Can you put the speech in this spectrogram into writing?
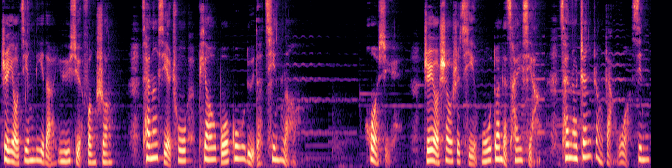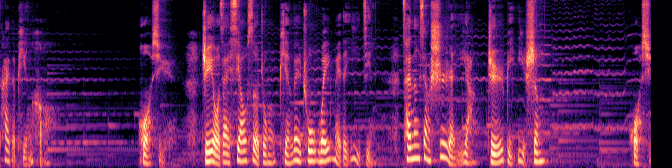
只有经历了雨雪风霜，才能写出漂泊孤旅的清冷；或许只有收拾起无端的猜想。才能真正掌握心态的平衡。或许，只有在萧瑟中品味出唯美的意境，才能像诗人一样执笔一生。或许，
